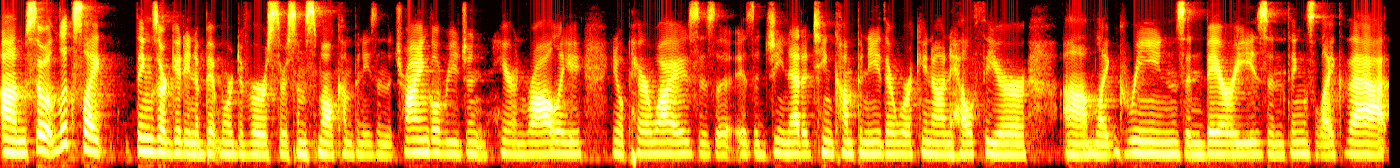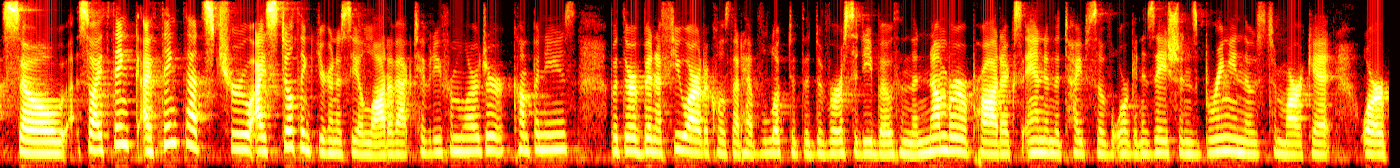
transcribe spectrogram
Um, so it looks like things are getting a bit more diverse. There's some small companies in the Triangle region here in Raleigh. You know, Pairwise is a is a gene editing company. They're working on healthier, um, like greens and berries and things like that. So, so I think I think that's true. I still think you're going to see a lot of activity from larger companies, but there have been a few articles that have looked at the diversity both in the number of products and in the types of organizations bringing those to market, or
